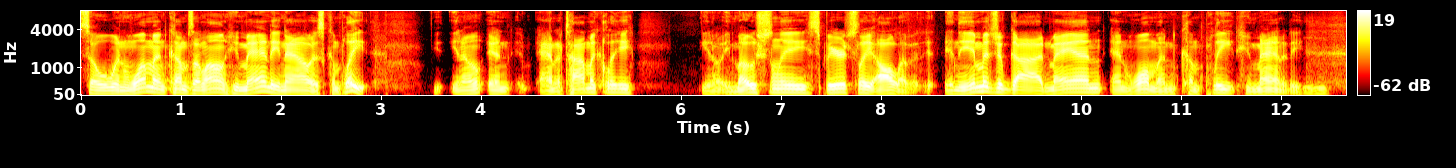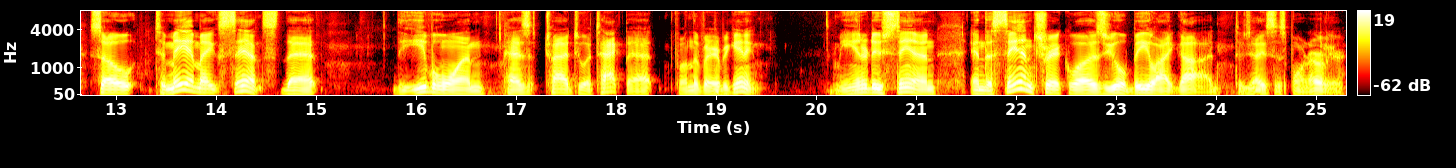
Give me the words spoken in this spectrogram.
So when woman comes along, humanity now is complete, you know, and anatomically, you know, emotionally, spiritually, all of it. In the image of God, man and woman complete humanity. Mm-hmm. So to me, it makes sense that the evil one has tried to attack that from the very beginning. He introduced sin, and the sin trick was you'll be like God, to mm-hmm. Jason's point earlier.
